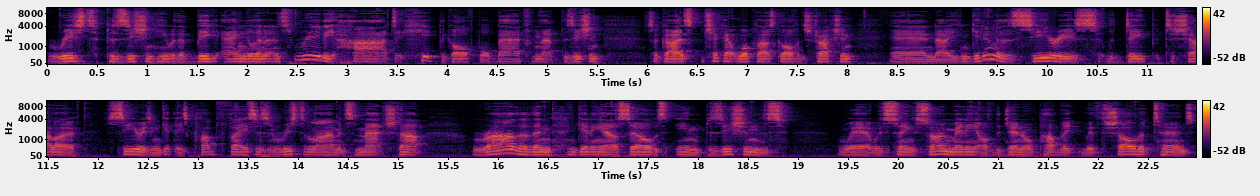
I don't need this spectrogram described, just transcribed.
wrist position here with a big angle in it. And it's really hard to hit the golf ball bad from that position. So guys, check out World Class Golf Instruction and uh, you can get into the series, the deep to shallow series and get these club faces and wrist alignments matched up rather than getting ourselves in positions where we're seeing so many of the general public with shoulder turns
